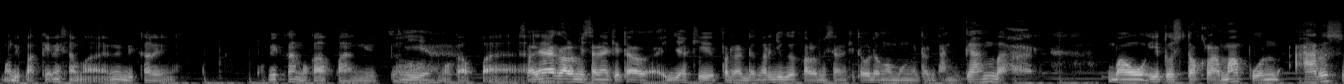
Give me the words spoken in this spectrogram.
mau dipakai nih sama ini di karyanya tapi kan mau kapan gitu Iya. mau kapan Soalnya kalau misalnya kita Jaki pernah dengar juga kalau misalnya kita udah ngomongin tentang gambar, mau itu stok lama pun harus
